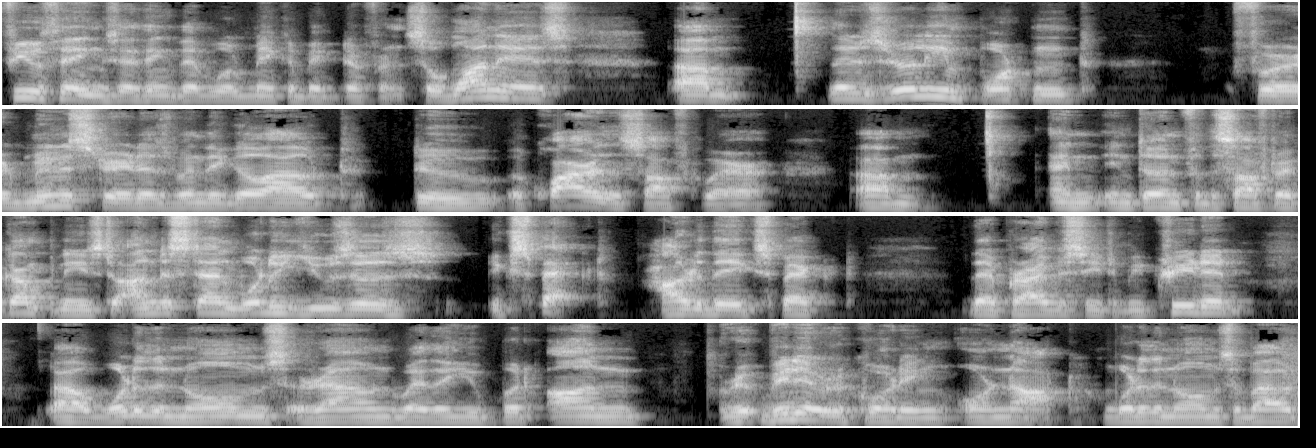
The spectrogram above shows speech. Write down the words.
few things I think that will make a big difference. So one is um, that it's really important for administrators when they go out to acquire the software, um, and in turn for the software companies to understand what do users expect. How do they expect their privacy to be treated? Uh, what are the norms around whether you put on re- video recording or not? What are the norms about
